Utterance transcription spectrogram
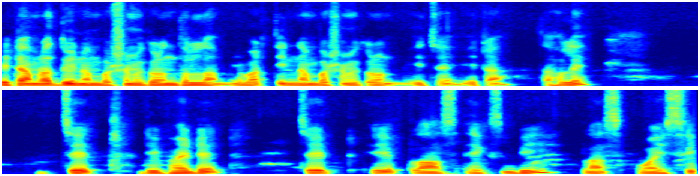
এটা আমরা দুই নম্বর সমীকরণ ধরলাম। এবার তিন নম্বর সমীকরণ, এই যে এটা, তাহলে z divided z a plus x b plus y c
